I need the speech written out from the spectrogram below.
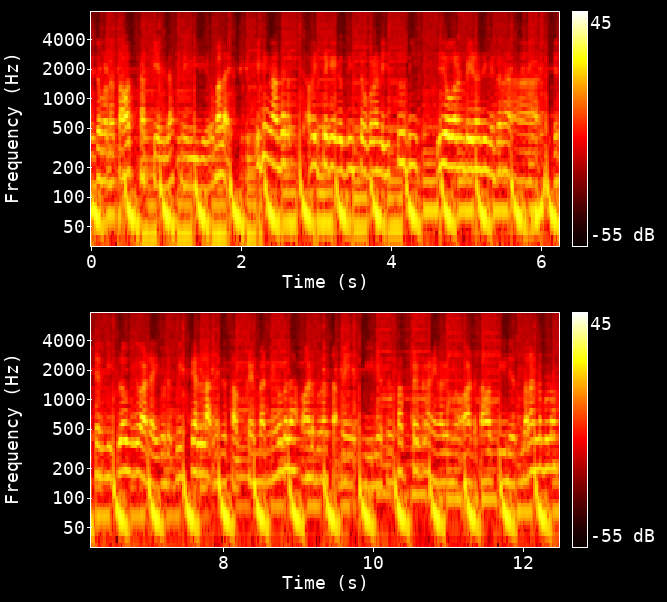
එතකොට තවත් කට්ටිය ඇවිල්ලා මේ වීඩියෝ බලයි. ඉතින් අද අවිත් එක එකතු වෙච්ච ඔයගලන්ට ස්තුතියි. ඉතින් ඔයගලන්ට පේනදී මෙතන SLG vlog එකට ඒකට ක්ලික් කරලා මෙතන subscribe button එක බලලා ඔයාලට පුළුවන් අපේ වීඩියෝස් වල subscribe කරන්න. ඒ වගේම ඔයාලට තවත් වීඩියෝස් බලන්න පුළුවන්.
